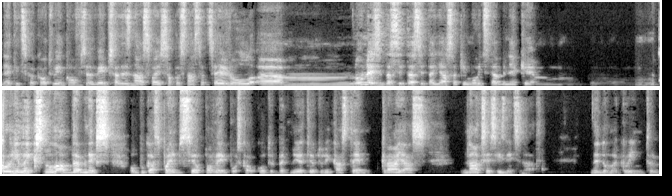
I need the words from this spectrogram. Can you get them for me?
netic, ka kaut viena konfesija veids sadedzinās vai saplasinās ar ceļu. Um, nu, nezinu, tas ir, tas ir tā jāsaka muitas darbiniekiem, kur viņi liks, nu labi, darbinieks obligāts paņems sev paveipos kaut ko tur, bet, nu, ja tev tur ir kastēm krājās, nāksies iznīcināt. Nedomāju, ka viņi tur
